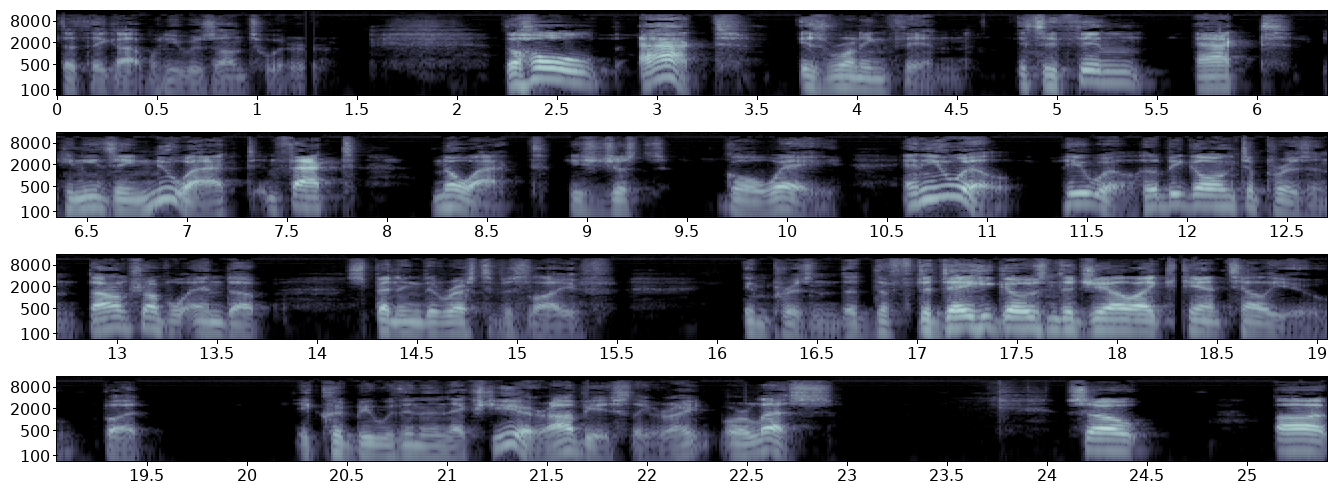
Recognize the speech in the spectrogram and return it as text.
that they got when he was on Twitter. The whole act is running thin. It's a thin act. He needs a new act. In fact, no act. He should just go away. And he will. He will. He'll be going to prison. Donald Trump will end up spending the rest of his life in prison. The, the, the day he goes into jail, I can't tell you, but it could be within the next year, obviously, right? Or less. So, uh,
